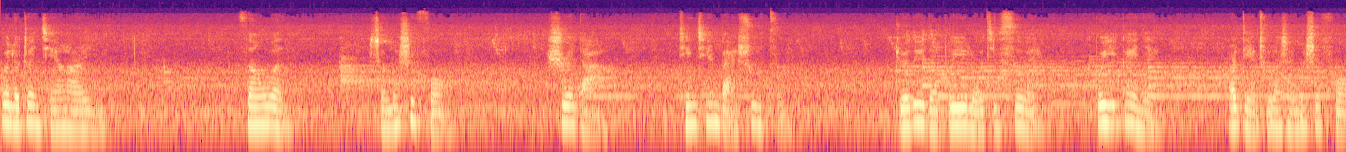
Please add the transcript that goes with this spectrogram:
为了赚钱而已。三问。什么是佛？师答：庭前摆数字，绝对的不依逻辑思维，不依概念，而点出了什么是佛。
